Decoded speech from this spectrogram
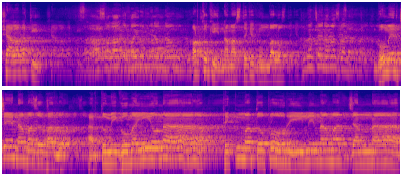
সে আলাদা কি? অর্থ কি? নামাজ থেকে ঘুম ভালো। ঘুমের চেয়ে নামাজ ভালো। আর তুমি ঘুমাইও না। ঠিক মতো পড়িলে নামাজ জান্নাত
